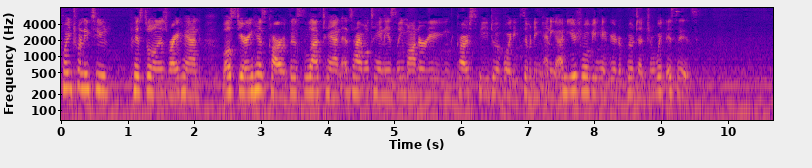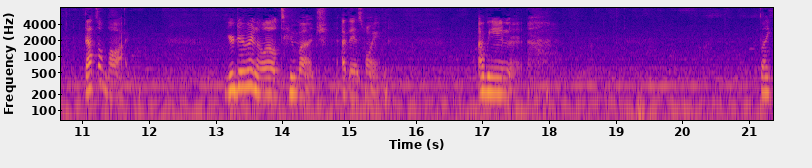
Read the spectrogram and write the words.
Point twenty two pistol in his right hand while steering his car with his left hand and simultaneously monitoring the car's speed to avoid exhibiting any unusual behavior to potential witnesses. That's a lot. You're doing a little too much at this point. I mean, like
